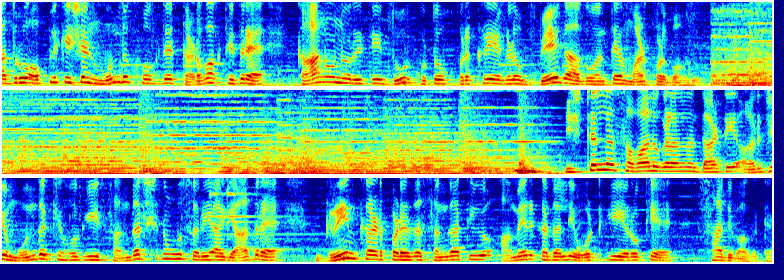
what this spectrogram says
ಆದರೂ ಅಪ್ಲಿಕೇಶನ್ ಮುಂದಕ್ಕೆ ಹೋಗದೆ ತಡವಾಗ್ತಿದ್ರೆ ಕಾನೂನು ರೀತಿ ದೂರು ಕೊಟ್ಟು ಪ್ರಕ್ರಿಯೆಗಳು ಬೇಗ ಆಗುವಂತೆ ಮಾಡ್ಕೊಳ್ಬಹುದು. ಇಷ್ಟೆಲ್ಲ ಸವಾಲುಗಳನ್ನು ದಾಟಿ ಅರ್ಜಿ ಮುಂದಕ್ಕೆ ಹೋಗಿ ಸಂದರ್ಶನವೂ ಸರಿಯಾಗಿ ಆದರೆ ಗ್ರೀನ್ ಕಾರ್ಡ್ ಪಡೆದ ಸಂಗಾತಿಯು ಅಮೆರಿಕದಲ್ಲಿ ಒಟ್ಟಿಗೆ ಇರೋಕೆ ಸಾಧ್ಯವಾಗುತ್ತೆ.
